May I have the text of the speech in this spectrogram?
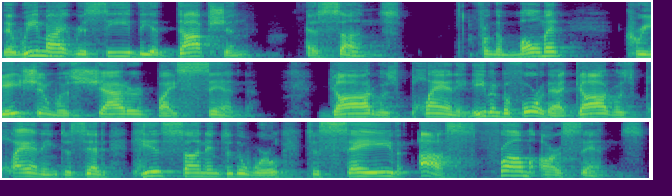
that we might receive the adoption as sons. From the moment creation was shattered by sin, God was planning, even before that, God was planning to send his son into the world to save us from our sins.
